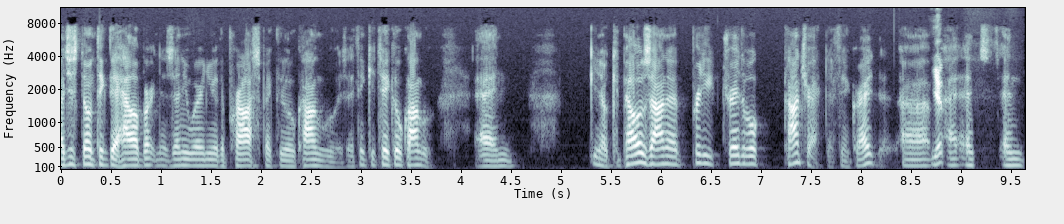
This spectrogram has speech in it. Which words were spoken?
I just don't think that Halliburton is anywhere near the prospect that Okongwu is. I think you take Okongwu, and you know Capela's on a pretty tradable contract. I think, right? Uh, yep. And, and,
